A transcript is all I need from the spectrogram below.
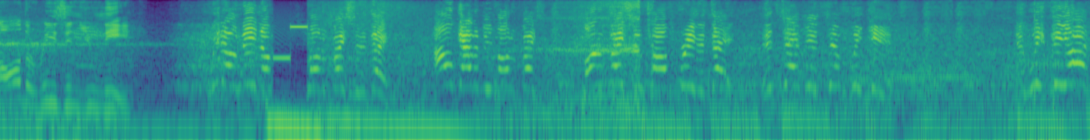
all the reason you need. We don't need no motivation today. I don't gotta be motivation. Motivation come free today. It's championship weekend. If we be us,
